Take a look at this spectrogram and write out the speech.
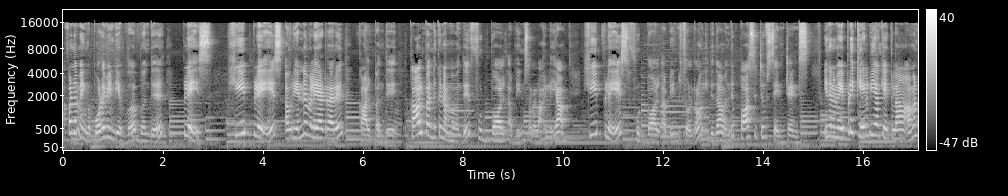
அப்போ நம்ம இங்கே போட வேண்டிய வேர்ப் வந்து பிளேஸ் ஹீ பிளேஸ் அவர் என்ன விளையாடுறாரு? கால்பந்து. கால்பந்துக்கு நம்ம வந்து ஃபுட்பால் அப்படின்னு சொல்லலாம் இல்லையா? ஹீ பிளேஸ் ஃபுட்பால் அப்படின்னு சொல்கிறோம் இதுதான் வந்து பாசிட்டிவ் சென்டென்ஸ் இதை நம்ம எப்படி கேள்வியாக கேட்கலாம்? அவன்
